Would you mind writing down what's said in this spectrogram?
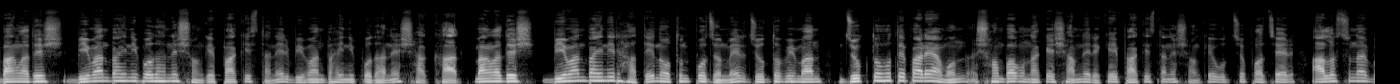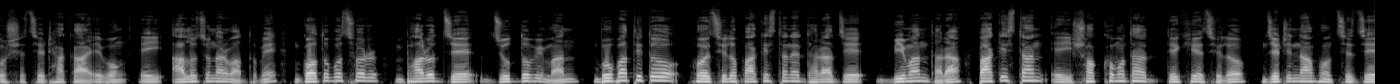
বাংলাদেশ বিমান বাহিনী প্রধানের সঙ্গে পাকিস্তানের বিমান বাহিনী প্রধানের সাক্ষাৎ। বাংলাদেশ বিমান বাহিনীর হাতে নতুন প্রজন্মের যুদ্ধবিমান যুক্ত হতে পারে এমন সম্ভাবনাকে সামনে রেখে পাকিস্তানের সঙ্গে উচ্চ পর্যায়ের আলোচনায় বসেছে ঢাকা এবং এই আলোচনার মাধ্যমে গত বছর ভারত যে যুদ্ধবিমান ভূপাতিত হয়েছিল পাকিস্তানের দ্বারা, যে বিমান দ্বারা, পাকিস্তান এই সক্ষমতা দেখিয়েছিল, যেটির নাম হচ্ছে যে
